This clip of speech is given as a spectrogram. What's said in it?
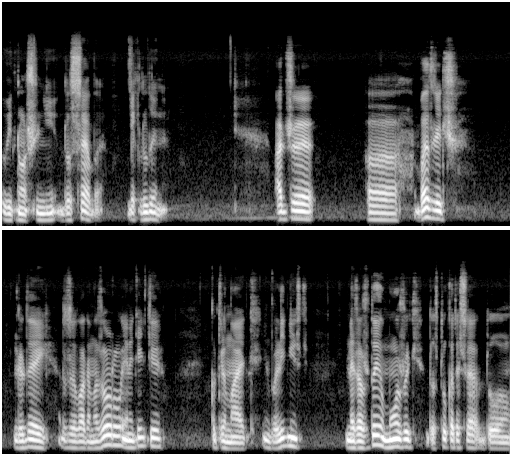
відношенні до себе як людини. Адже е, безліч людей з вадами зору і не тільки, котрі мають інвалідність, не завжди можуть достукатися до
